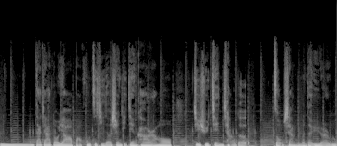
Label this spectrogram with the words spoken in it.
嗯，大家都要保护自己的身体健康，然后继续坚强的走向你们的育儿路。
